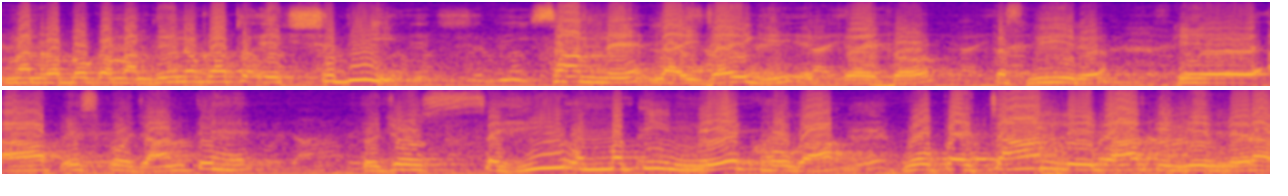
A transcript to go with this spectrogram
من ربوں کا من دینوں کا تو ایک شبی سامنے لائی جائے گی۔ ایک تصویر کہ آپ اس کو جانتے ہیں۔ تو جو صحیح امتی نیک ہوگا، وہ پہچان لے گا کہ یہ میرا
